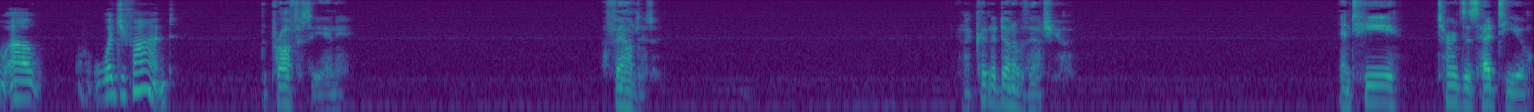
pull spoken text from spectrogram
Uh, what'd you find? The prophecy, Annie. I found it. And I couldn't have done it without you. and he turns his head to you.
